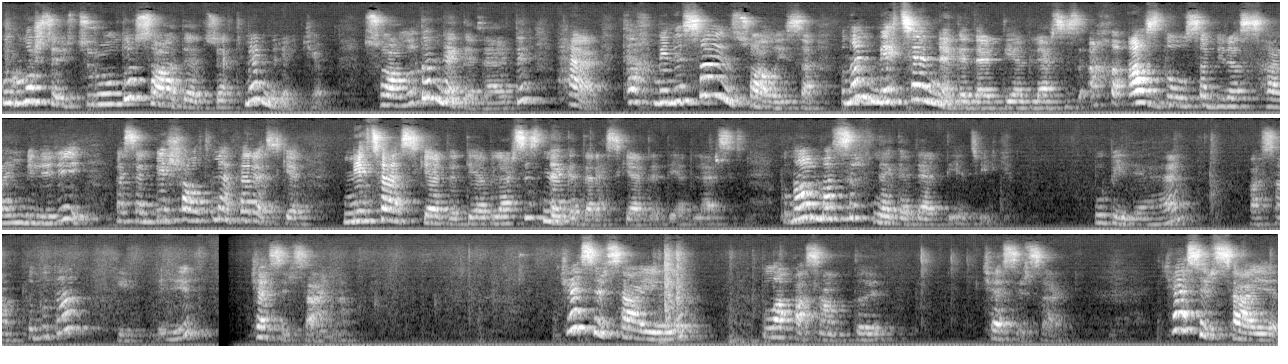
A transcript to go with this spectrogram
quruluş isə üç cür oldu: sadə, düzəltmə, mürəkkəb. Sualı da nə qədərdir? Hə, təxmini sayın sualı isə buna neçə nə qədər deyə bilərsiniz. Axı az da olsa biraz sayın bilirik. Məsələn 5-6 nəfər əskər. Neçə əskər də deyə bilərsiniz, nə qədər əskər də deyə bilərsiniz. Buna amma sırf nə qədər deyəcəyik. Bu belə asantlı bu da getdi kəsir sayına. Kəsir sayı lap asantdır. Kəsir sayı. Kəsir sayı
